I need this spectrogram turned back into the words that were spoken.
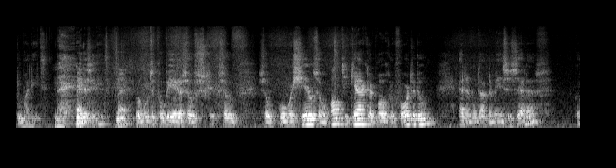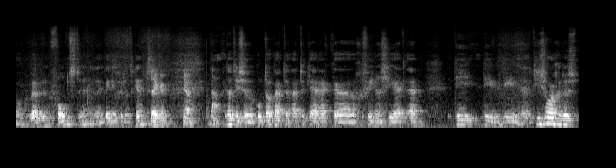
doe maar niet. Nee. Willen ze niet. Nee. We moeten proberen zo, zo, zo commercieel, zo anti-kerkelijk mogelijk voor te doen. En het moet aan de mensen zelf komen. We hebben een fonds, ik weet niet of je dat kent. Zeker. Ja. Nou, dat is, eh, komt ook uit de, uit de kerk eh, gefinancierd. En die, die, die, eh, die zorgen dus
